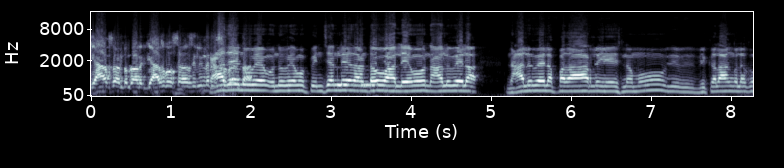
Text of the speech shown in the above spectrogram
గ్యాస్ అంటున్నాడు గ్యాస్ కోసం సిలిండర్ అదే. నువ్వేమో నువ్వేమో పింఛన్ లేదంటావు వాళ్ళేమో నాలుగు వేల నాలుగు వేల పదహారులు చేసినాము వికలాంగులకు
